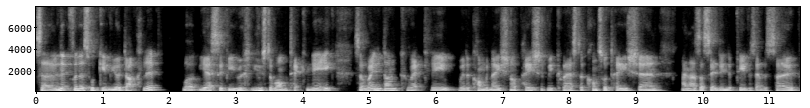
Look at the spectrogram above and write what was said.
So lip fillers will give you a duck lip. Well yes if you use the wrong technique. So when done correctly with a combination of patient request a consultation and as i said in the previous episode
